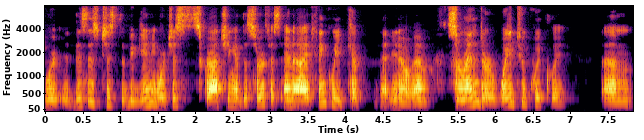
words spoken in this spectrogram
we're this is just the beginning. We're just scratching at the surface, and I think we kept uh, you know um, surrender way too quickly um,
